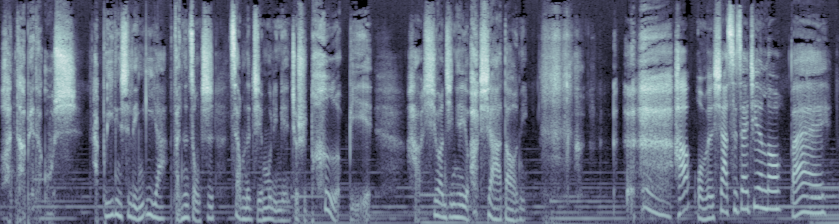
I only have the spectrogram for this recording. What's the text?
很特别的故事，还不一定是灵异啊，反正总之在我们的节目里面就是特别好。希望今天有吓到你。好，我们下次再见喽，拜。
